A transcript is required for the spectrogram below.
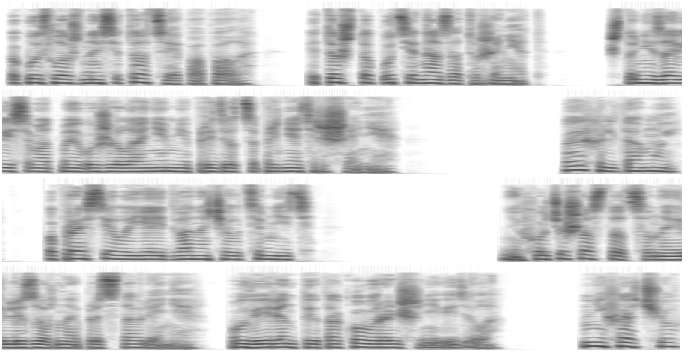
в какую сложную ситуацию я попала, и то, что пути назад уже нет, что независимо от моего желания мне придется принять решение. «Поехали домой», — попросила я, едва начал темнеть. «Не хочешь остаться на иллюзорное представление?» Уверен, ты такого раньше не видела». «Не хочу».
